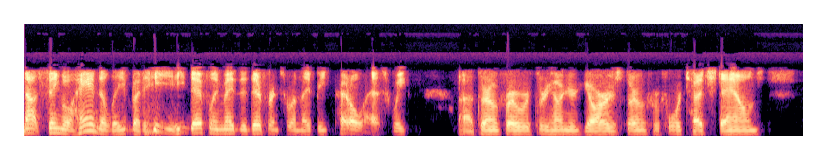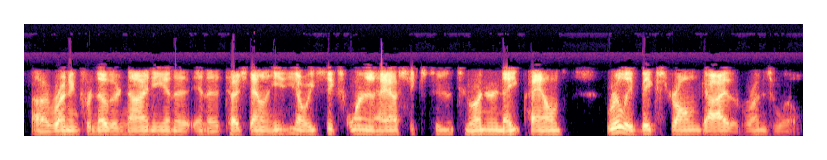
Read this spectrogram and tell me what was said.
not single handedly, but he he definitely made the difference when they beat Petal last week. Uh, thrown for over 300 yards, thrown for four touchdowns uh, running for another 90 in a in a touchdown. He's you know he's six one and a half, six two, two hundred and eight pounds, really big, strong guy that runs well.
